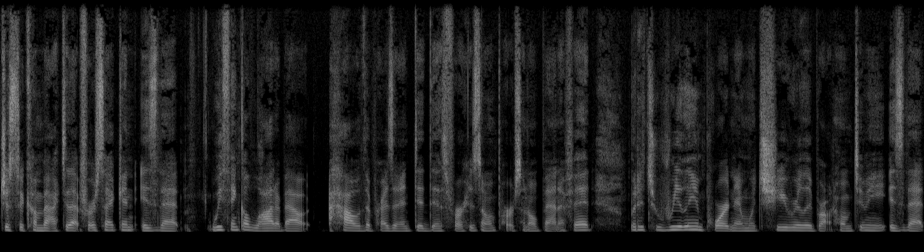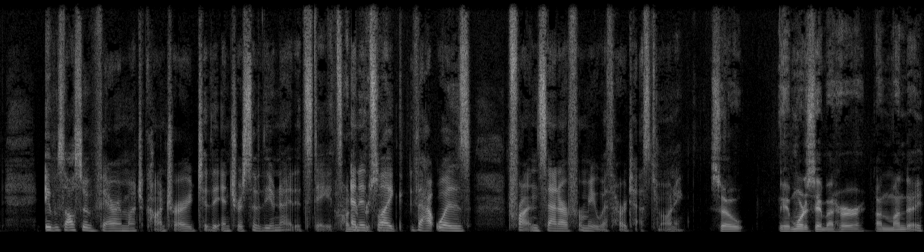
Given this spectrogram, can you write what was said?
just to come back to that for a second, is that we think a lot about how the president did this for his own personal benefit, but it's really important and what she really brought home to me is that it was also very much contrary to the interests of the United States. And it's like that was front and center for me with her testimony. So we have more to say about her on Monday.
